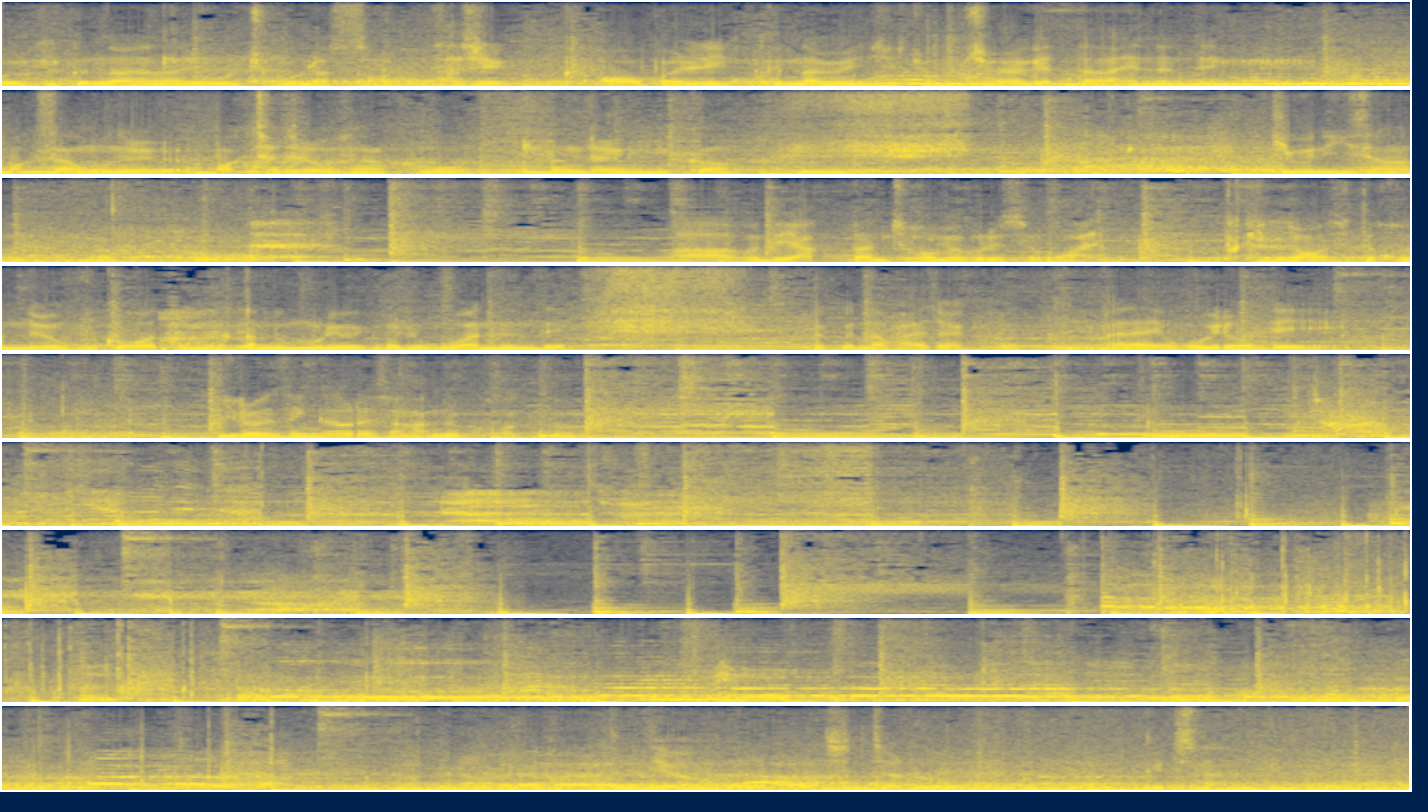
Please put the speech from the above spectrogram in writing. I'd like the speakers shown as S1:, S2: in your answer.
S1: 어 이렇게 끝나는 날이 올 줄 몰랐어. 사실 어 빨리 끝나면 이제 좀 쉬어야겠다 했는데 막상 오늘 막차리라고 생각하고 촬영장에 오니까 기분이 이상하다. 아 근데 약간 처음에 그랬어요 와 캠장 왔을 때 건너면 울 것 같았는데 약간 눈물이 여기 가지고 왔는데 끝나봐야지 알것 같아. 아, 나 오히려 근데 이런 생각을 해서 안울것 같기도 하고 드디어 진짜로 끝이 났네요.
